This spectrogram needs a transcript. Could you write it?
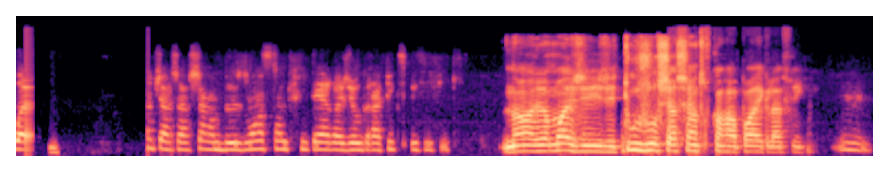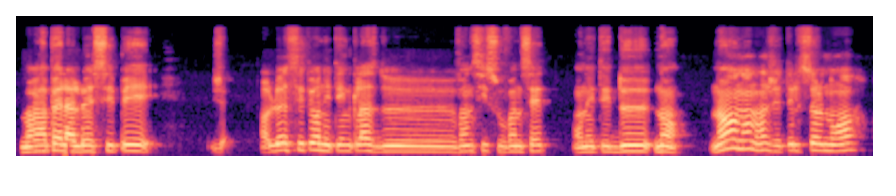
ou alors tu as cherché un besoin sans critères géographiques spécifiques? Non, moi, j'ai toujours cherché un truc en rapport avec l'Afrique. Hmm. Je me rappelle à l'ESCP, l'ESCP, on était une classe de 26 ou 27. On était deux. Non, non, non, non, j'étais le seul noir.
